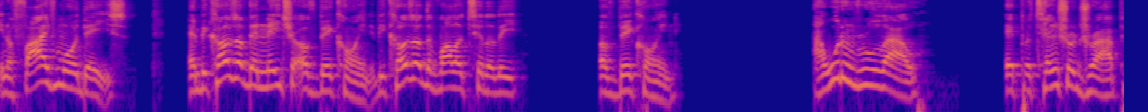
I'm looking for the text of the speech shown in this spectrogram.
you know, five more days. And because of the nature of Bitcoin, because of the volatility of Bitcoin, I wouldn't rule out a potential drop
